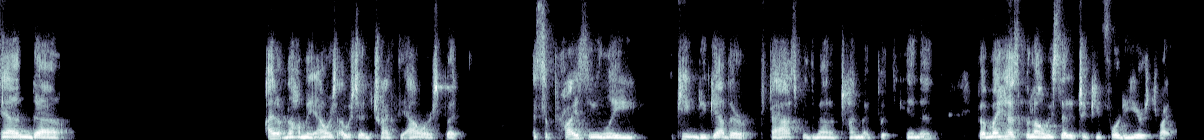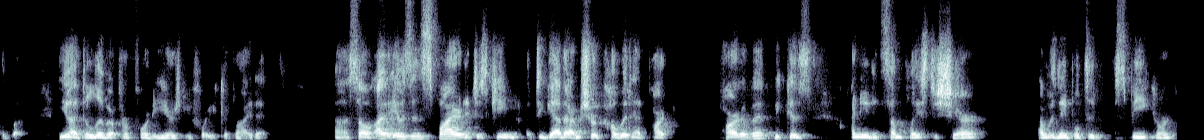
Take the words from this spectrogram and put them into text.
And uh, I don't know how many hours. I wish I'd tracked the hours, but it surprisingly came together fast with the amount of time I put in it. But my husband always said it took you 40 years to write the book. You had to live it for 40 years before you could write it. Uh, so I, it was inspired. It just came together. I'm sure COVID had part part of it because I needed some place to share I wasn't able to speak or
